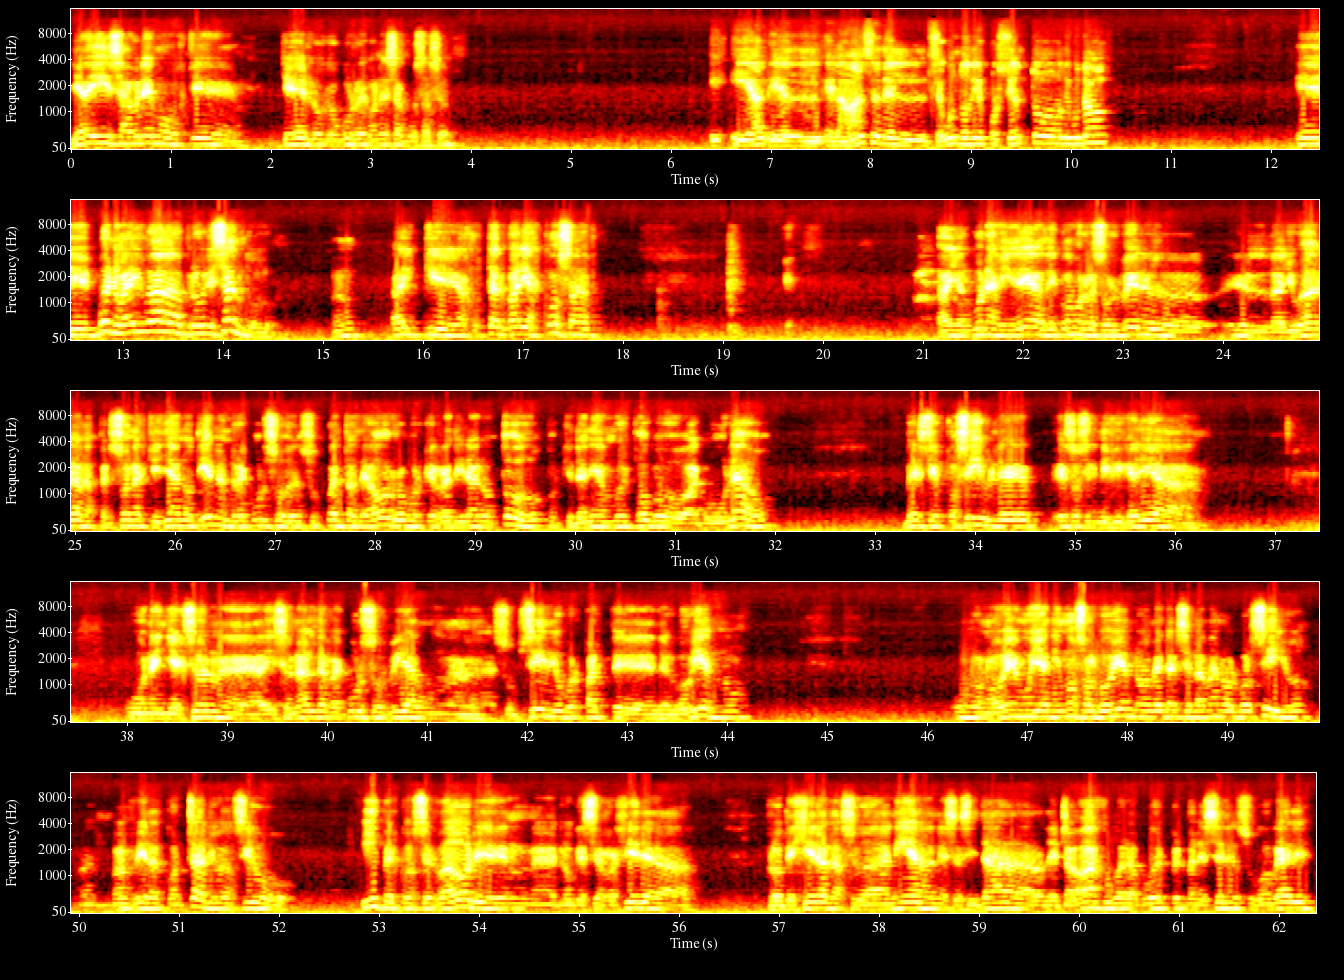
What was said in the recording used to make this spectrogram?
y ahí sabremos qué, qué es lo que ocurre con esa acusación. ¿Y, el, avance del segundo 10%, diputado? Eh, bueno, ahí va progresando. Hay que ajustar varias cosas. Hay algunas ideas de cómo resolver el, ayudar a las personas que ya no tienen recursos en sus cuentas de ahorro porque retiraron todo, porque tenían muy poco acumulado ver si es posible. Eso significaría una inyección eh, adicional de recursos vía un eh, subsidio por parte del gobierno. Uno no ve muy animoso al gobierno de meterse la mano al bolsillo, más bien al contrario, han sido hiperconservadores en eh, lo que se refiere a proteger a la ciudadanía necesitada de trabajo para poder permanecer en sus hogares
